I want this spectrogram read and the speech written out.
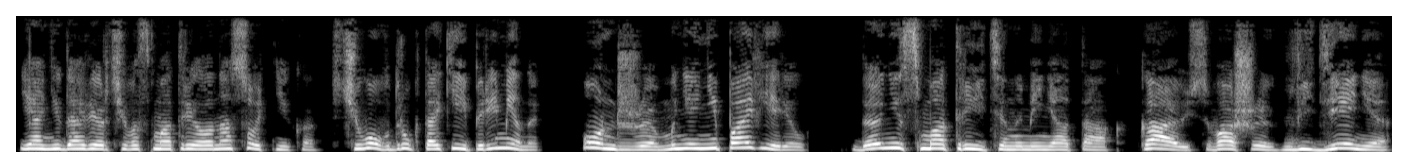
Я недоверчиво смотрела на сотника. С чего вдруг такие перемены? Он же мне не поверил. Да не смотрите на меня так. Каюсь, ваши видения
